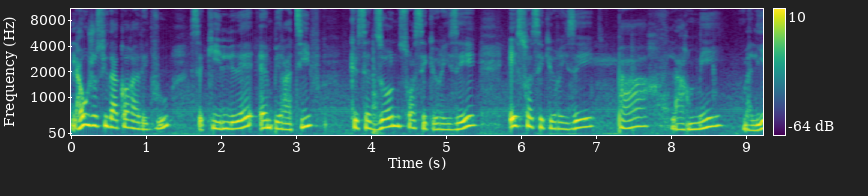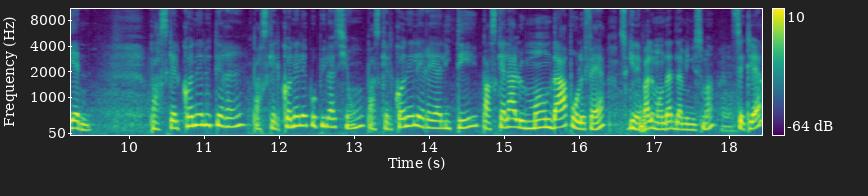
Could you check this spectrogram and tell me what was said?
Là où je suis d'accord avec vous, c'est qu'il est impératif que cette zone soit sécurisée et soit sécurisée par l'armée malienne. Parce qu'elle connaît le terrain, parce qu'elle connaît les populations, parce qu'elle connaît les réalités, parce qu'elle a le mandat pour le faire, ce qui n'est pas le mandat de la c'est clair,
